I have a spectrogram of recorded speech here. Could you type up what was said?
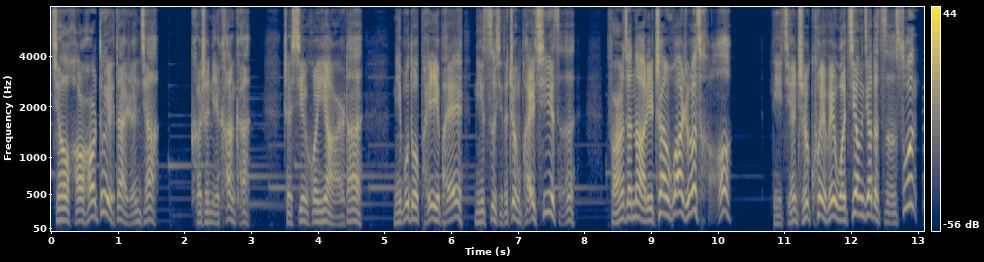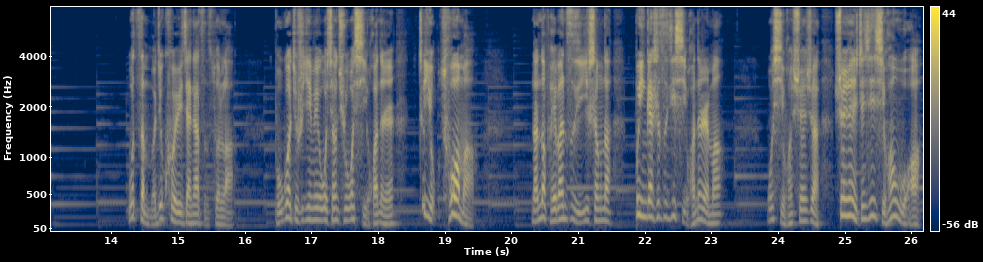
就要好好对待人家。可是你看看，这新婚燕尔的，你不多陪一陪你自己的正牌妻子，反而在那里沾花惹草，你简直愧为我江家的子孙。”我怎么就愧为江家子孙了？不过就是因为我想娶我喜欢的人，这有错吗？难道陪伴自己一生的不应该是自己喜欢的人吗？我喜欢轩轩，轩轩也真心喜欢我。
